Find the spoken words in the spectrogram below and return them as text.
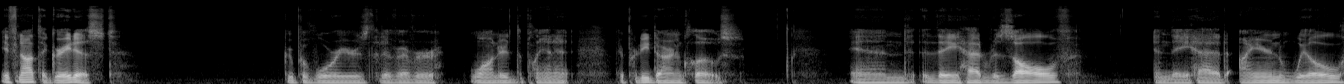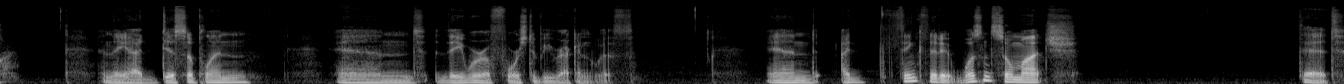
if not the greatest group of warriors that have ever wandered the planet. They're pretty darn close. And they had resolve, and they had iron will, and they had discipline, and they were a force to be reckoned with. And I think that it wasn't so much that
